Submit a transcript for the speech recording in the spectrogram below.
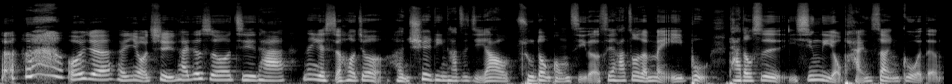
”我就觉得很有趣，他就说，其实他那个时候就很确定他自己要出动攻击了，所以他做的每一步，他都是心里有盘算过的。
